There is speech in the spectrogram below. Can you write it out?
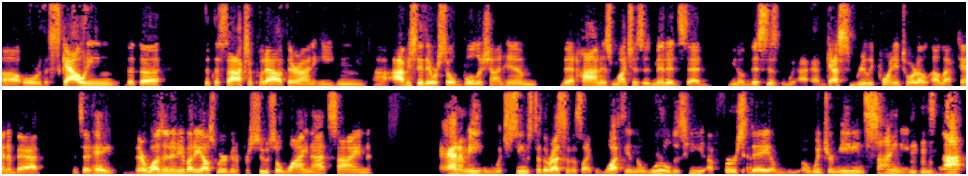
uh, or the scouting that the that the Sox have put out there on Eaton. Uh, obviously, they were so bullish on him that Hahn, as much as admitted, said, you know, this is, I guess, really pointed toward a, a left-handed bat and said, hey, there wasn't anybody else we were going to pursue, so why not sign Adam Eaton, which seems to the rest of us like, what in the world is he a first yeah. day of a winter meeting signing? Mm-hmm. He's not.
